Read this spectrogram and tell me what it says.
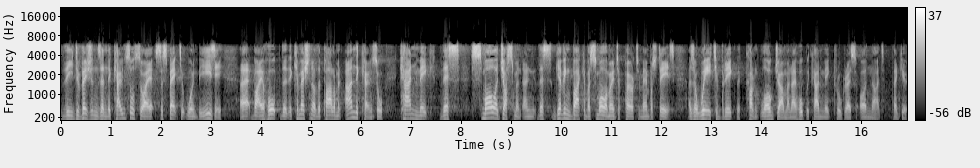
the divisions in the council so i suspect it not be easy uh, but i hope that the commissioner the parliament and the council can make this small adjustment and this giving back of a small amount of power to member states as a way to break the current logjam and i hope we can make progress on that. thank you.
